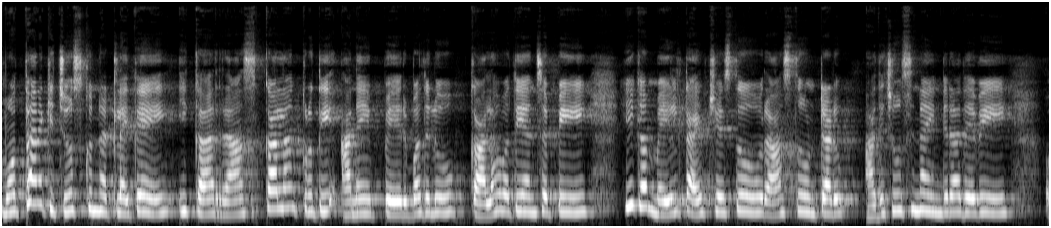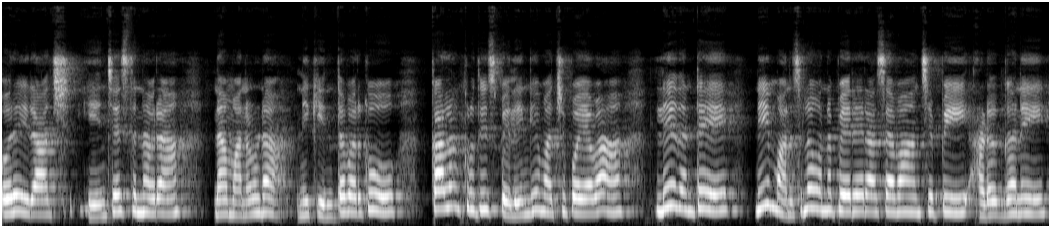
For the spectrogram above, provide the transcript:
మొత్తానికి చూసుకున్నట్లయితే ఇక రాస్ కళాకృతి అనే పేరు బదులు కళావతి అని చెప్పి ఇక మెయిల్ టైప్ చేస్తూ రాస్తూ ఉంటాడు. అది చూసిన ఇందిరాదేవి ఒరే రాజ్ ఏం చేస్తున్నావురా? నా మనవడా నీకు ఇంతవరకు కళాకృతి స్పెల్లింగే మర్చిపోయావా? లేదంటే నీ మనసులో ఉన్న పేరే రాసావా అని చెప్పి అడగగానే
